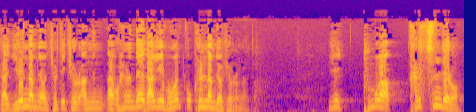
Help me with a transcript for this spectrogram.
나 이런 남자는 절대 결혼 안 한다고 하는데 나중에 보면 꼭 그런 남자가 결혼을. 또. 이게 부모가 가르친 대로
